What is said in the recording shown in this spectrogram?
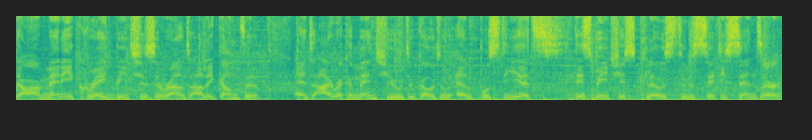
There are many great beaches around Alicante and I recommend you to go to El Postiguet. This beach is close to the city center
